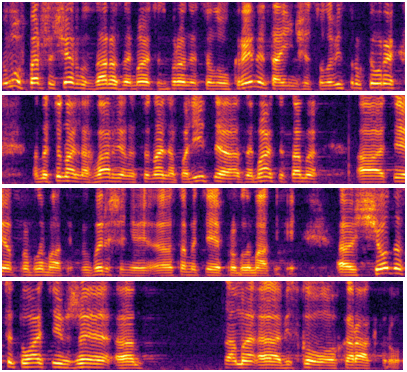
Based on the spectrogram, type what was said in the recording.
Тому в першу чергу зараз займаються збройні сили України та інші силові структури. Національна гвардія, національна поліція займаються саме цією проблематикою, вирішення е, саме цієї проблематики. Е, щодо ситуації вже е, саме е, військового характеру,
